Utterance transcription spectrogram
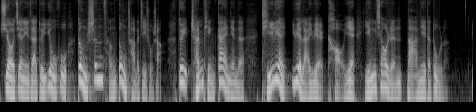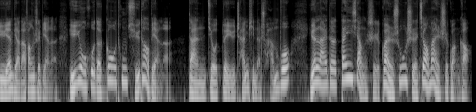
需要建立在对用户更深层洞察的基础上，对产品概念的提炼越来越考验营销人拿捏的度了。语言表达方式变了，与用户的沟通渠道变了，但就对于产品的传播，原来的单向式、灌输式、叫卖式广告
